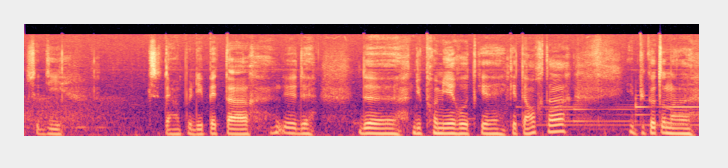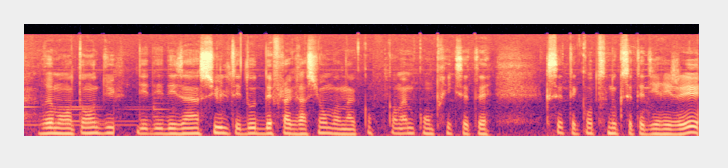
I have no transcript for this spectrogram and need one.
On s'est dit que c'était un peu les pétards du premier route qui, était en retard. Et puis quand on a vraiment entendu des, insultes et d'autres déflagrations, ben, on a quand même compris que c'était contre nous que c'était dirigé.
